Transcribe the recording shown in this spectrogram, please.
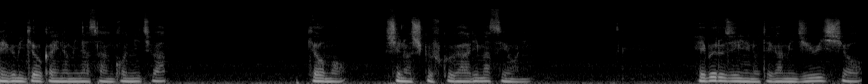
恵み教会の皆さんこんにちは。今日も主の祝福がありますように。ヘブル人への手紙11章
